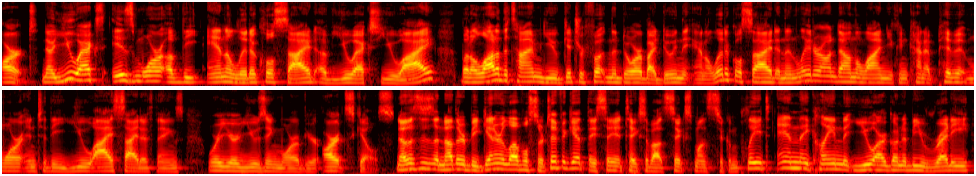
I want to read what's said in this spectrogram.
art. Now, UX is more of the analytical side of UX UI, but a lot of the time you get your foot in the door by doing the analytical side, and then later on down the line, you can kind of pivot more into the UI side of things where you're using more of your art skills. Now, this is another beginner level certificate. They say it takes about six months to complete, and they claim that you are gonna be ready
